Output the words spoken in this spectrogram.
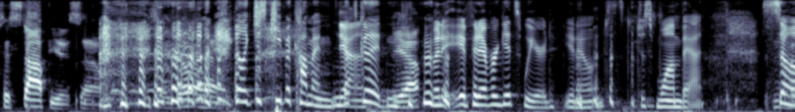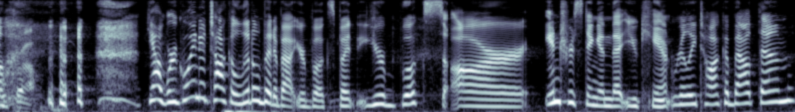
to stop you. So, so go ahead. You're like, just keep it coming. Yeah. That's good. Yeah, but if it ever gets weird, you know, just, just wombat. So, no yeah, we're going to talk a little bit about your books, but your books are interesting in that you can't really talk about them.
